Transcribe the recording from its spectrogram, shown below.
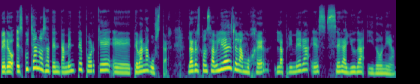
Pero escúchanos atentamente porque eh, te van a gustar. Las responsabilidades de la mujer, la primera es ser ayuda idónea.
